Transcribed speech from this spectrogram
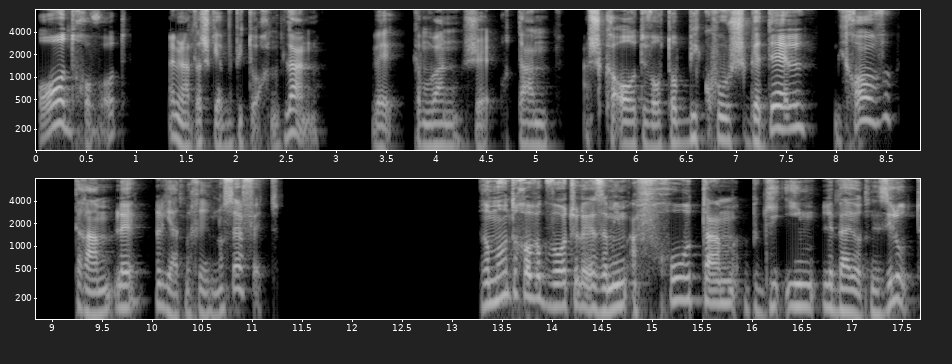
עוד חובות על מנת להשקיע בפיתוח נדל"ן. וכמובן שאותן השקעות ואותו ביקוש גדל מחוב תרם לעליית מחירים נוספת. רמות החוב הגבוהות של היזמים הפכו אותם פגיעים לבעיות נזילות.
